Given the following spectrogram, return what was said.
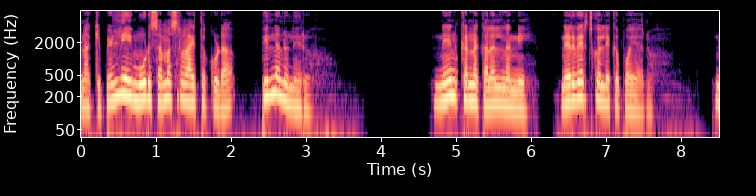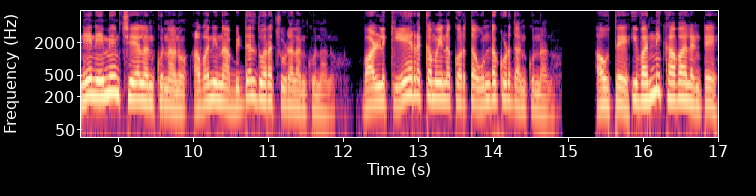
నాకి పెళ్ళి అయి మూడు సంవత్సరాలైతే కూడా పిల్లలు లేరు. నేను కన్న కలలనన్నీ నెరవేర్చుకోలేకపోయాను. నేనేమేం చేయాలనుకున్నానో అవన్నీ నా బిడ్డల ద్వారా చూడాలనుకున్నాను. వాళ్ళకి ఏ రకమైన కొరత ఉండకూడదనుకున్నాను. అవుతే ఇవన్నీ కావాలంటే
